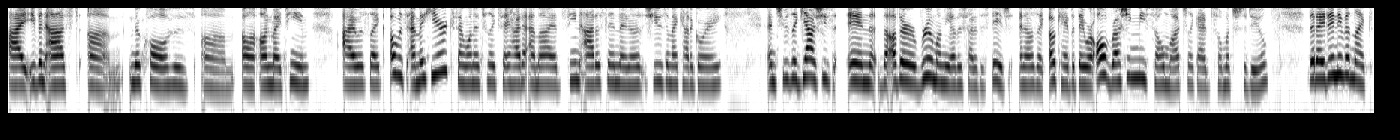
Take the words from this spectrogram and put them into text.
I even asked um, Nicole, who's um, uh, on my team, I was like, oh, is Emma here? Because I wanted to like say hi to Emma. I had seen Addison. I know that she was in my category. And she was like, yeah, she's in the other room on the other side of the stage. And I was like, okay, but they were all rushing me so much, like I had so much to do, that I didn't even like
